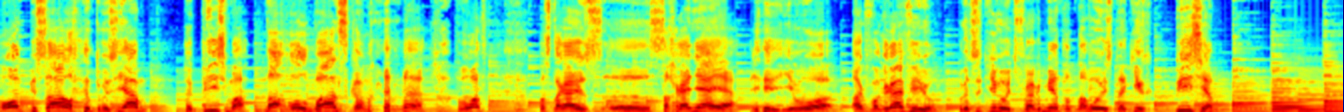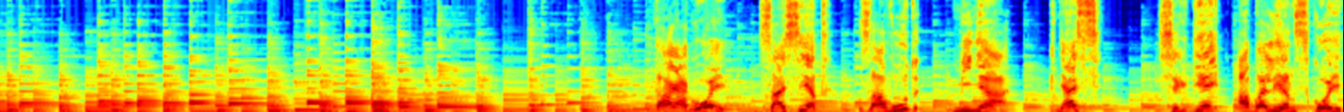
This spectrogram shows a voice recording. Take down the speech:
он писал друзьям письма на олбанском. Вот, постараюсь, э, сохраняя его орфографию, процитировать фрагмент одного из таких писем. Дорогой сосед, зовут меня князь Сергей Оболенской.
